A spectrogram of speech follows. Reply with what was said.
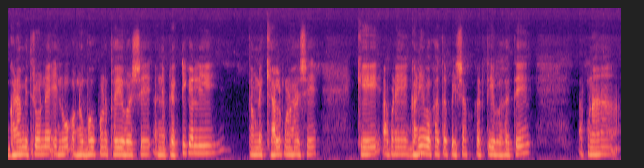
ઘણા મિત્રોને એનો અનુભવ પણ થયો હશે અને પ્રેક્ટિકલી તમને ખ્યાલ પણ હશે કે આપણે ઘણી વખત પેશાબ કરતી વખતે આપણા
